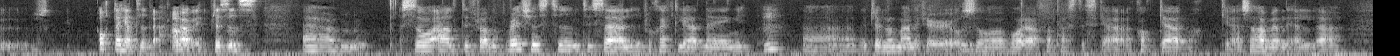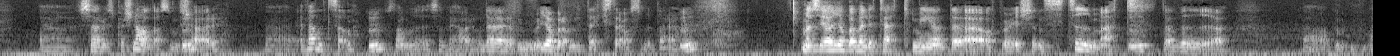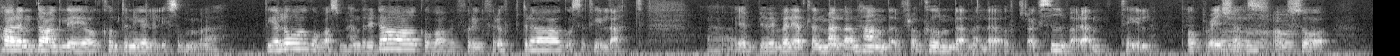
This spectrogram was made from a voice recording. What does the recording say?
åtta heltidare Ja. är vi, precis. Ehm, så allt ifrån operations team till sälj, projektledning, Mm. eh, general manager och så våra fantastiska kockar och eh, så har vi en del eh, servicepersonal då, som Mm. kör eh, eventsen Mm. som, vi, som vi har. Och där jobbar de lite extra och så vidare. Mm. Men så jag jobbar väldigt tätt med eh, operations-teamet Mm. där vi eh, har en daglig och kontinuerlig liksom, eh, dialog om vad som händer idag och vad vi får in för uppdrag och se till att eh, jag blir väl egentligen mellanhanden från kunden eller uppdragsgivaren till operations Ah, och så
